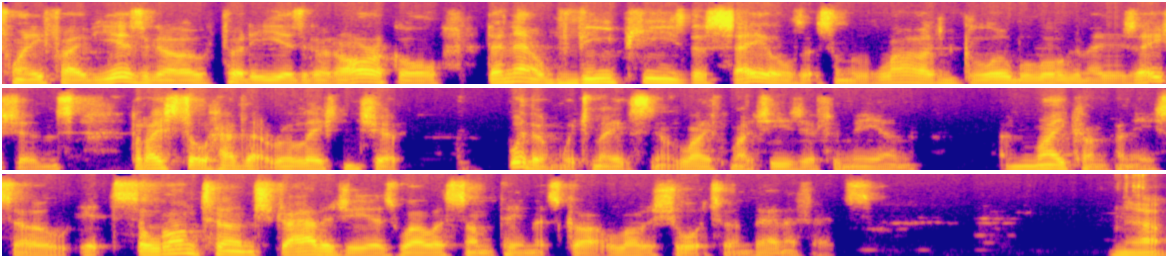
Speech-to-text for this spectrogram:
25 years ago, 30 years ago at Oracle, they're now VPs of sales at some large global organizations, but I still have that relationship with them, which makes you know, life much easier for me and, and my company. So it's a long term strategy as well as something that's got a lot of short term benefits. Yeah.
